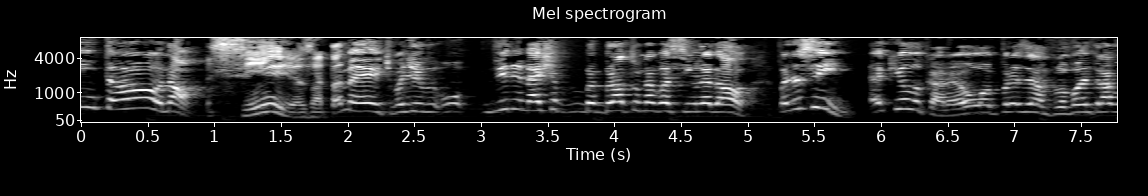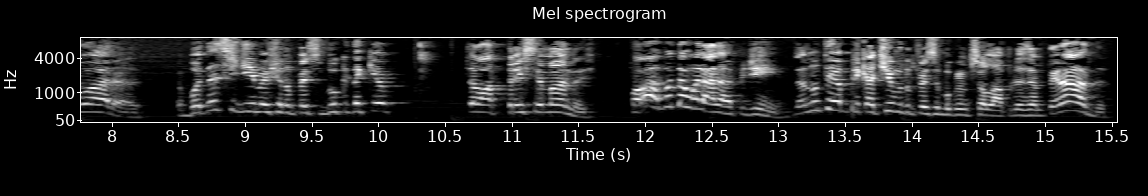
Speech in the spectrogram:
Então, não, sim, exatamente. Mas digo, o- vira e mexe, brota um negocinho legal. Mas assim, é aquilo, cara. Eu, por exemplo, eu vou entrar agora. Eu vou decidir mexer no Facebook daqui a, sei lá, três semanas. Falar, ah, vou dar uma olhada rapidinho. Não tenho aplicativo do Facebook no celular, por exemplo, tem nada.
